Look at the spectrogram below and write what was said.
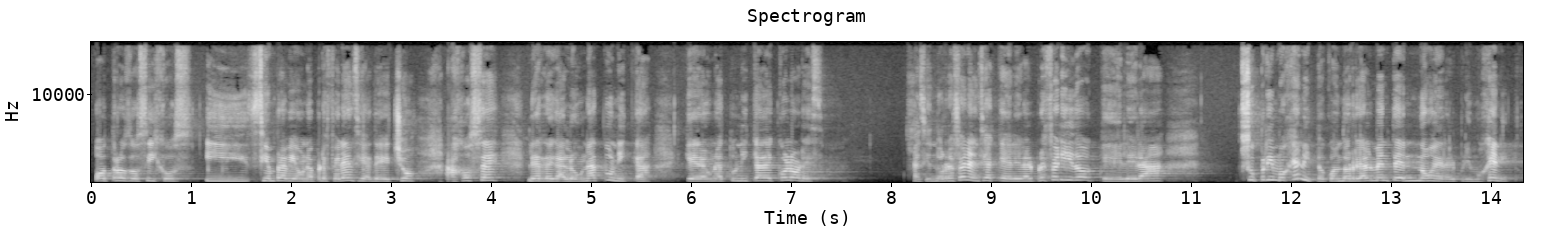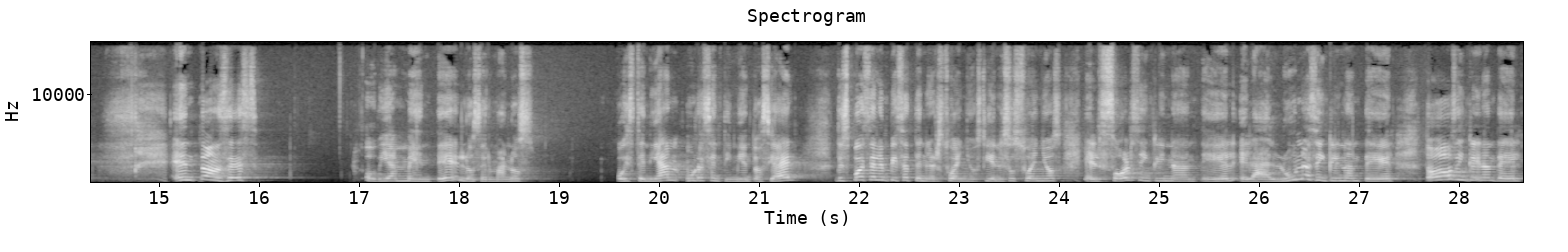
otros dos hijos y siempre había una preferencia. De hecho, a José le regaló una túnica, que era una túnica de colores, haciendo referencia a que él era el preferido, que él era su primogénito, cuando realmente no era el primogénito. Entonces, obviamente los hermanos pues tenían un resentimiento hacia él. Después él empieza a tener sueños y en esos sueños el sol se inclina ante él, la luna se inclina ante él, todo se inclina ante él,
